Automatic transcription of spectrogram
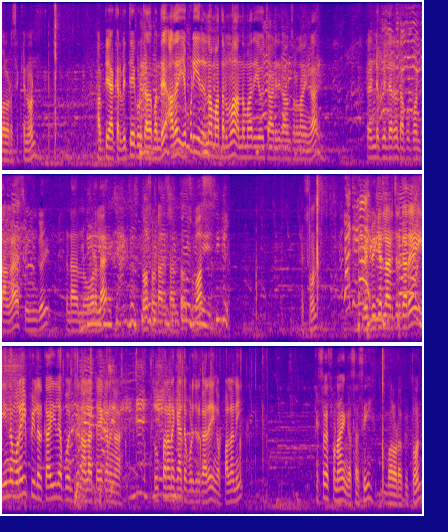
பாலோட செகண்ட் ஒன் அப்படி ஆக்கர் வித்தே கொடுக்காத பந்து. அதை எப்படி என்ன மாற்றணுமோ அந்த மாதிரி யோசிச்சு ஆடி இருக்கான்னு சொல்லலாம் இங்கே. ரெண்டு ஃபீல்டரும் தப்பு பண்ணிட்டாங்க. சிங்கிள் ரெண்டாவது ஓடலை. நோ சொல்லிட்டாரு சந்தோஷ் சுபாஷ். நெக்ஸ்ட் ஒன் மிட் விக்கெட்டில் அடிச்சிருக்காரு. இந்த முறை ஃபீல்டர் கையில் போச்சு நல்லா டேக்கணுங்க சூப்பரான கேட்சை பிடிச்சிருக்காரு. எங்கள் பழனி. எக்ஸ்பிரஸ் பண்ணால் எங்கள் சசி. பாலோட ஃபிஃப்த் ஒன்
